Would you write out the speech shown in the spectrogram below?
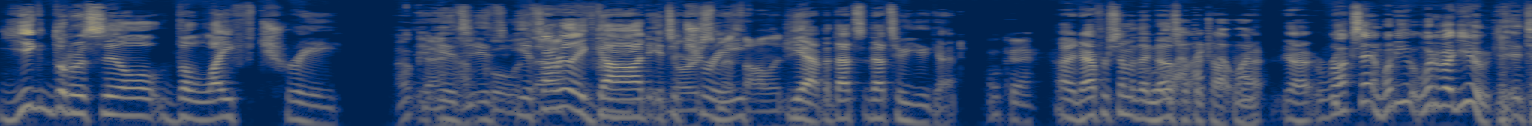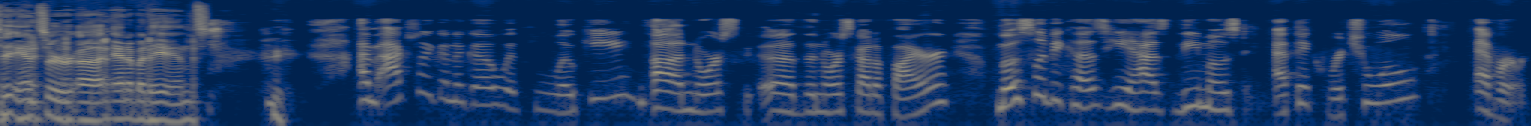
Yggdrasil, the life tree. Okay, it's I'm it's, cool with it's that not really a from god; it's Norse a tree. Mythology. Yeah, but that's that's who you get. Okay. All right, now for someone that Ooh, knows I what like they're that talking about, uh, Roxanne, what do you? What about you to, to answer uh, Anna Banans? I'm actually going to go with Loki, uh, Norse, uh, the Norse god of fire, mostly because he has the most epic ritual ever.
